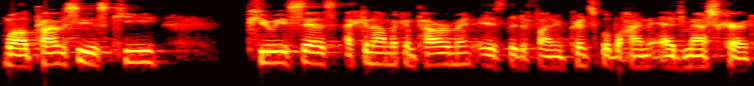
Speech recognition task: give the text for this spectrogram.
While privacy is key, Pulley says economic empowerment is the defining principle behind the Edge MasterCard.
